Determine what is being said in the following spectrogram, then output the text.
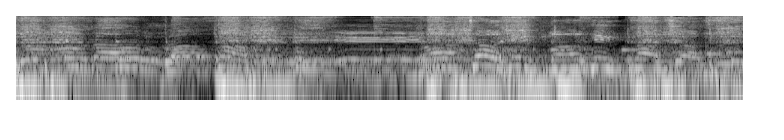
ကျုံးစားလို့ငါကောက်နေလေနာချဟိနာဟိနာချဆို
